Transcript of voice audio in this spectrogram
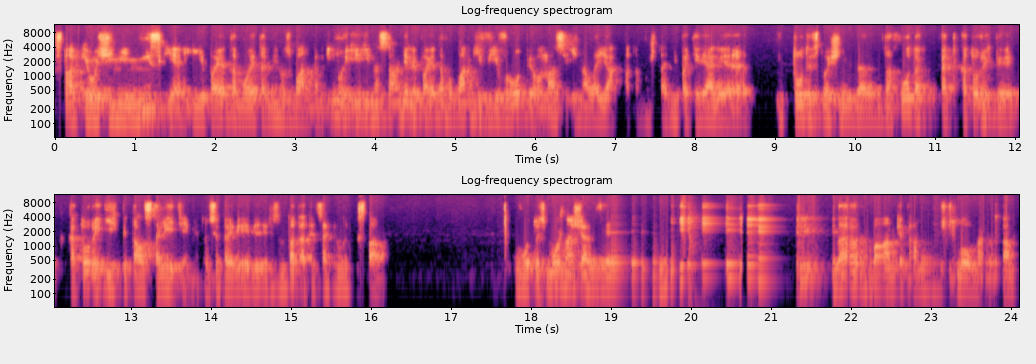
ставки очень низкие, и поэтому это минус банкам. И, ну, и, и на самом деле поэтому банки в Европе у нас и на лоях, потому что они потеряли тот источник дохода, который, который их питал столетиями. То есть это результат отрицательных ставок. Вот, то есть можно сейчас взять да, в банке, там, условно, там,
